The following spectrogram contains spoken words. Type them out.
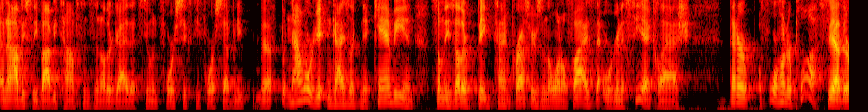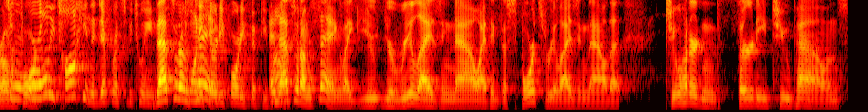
and obviously Bobby Thompson's another guy that's doing 460, 470. Yep. But now we're getting guys like Nick Camby and some of these other big time pressers in the 105s that we're going to see at Clash that are 400 plus. Yeah, they're so over we're- four. We're only talking the difference between That's what I'm 20, saying. 30, 40, 50 pounds. and that's what I'm saying. Like you you're realizing now. I think the sport's realizing now that two hundred and thirty two pounds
